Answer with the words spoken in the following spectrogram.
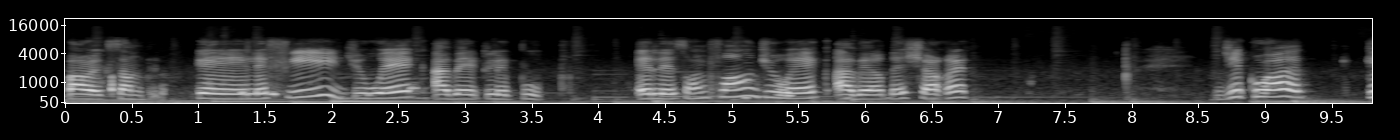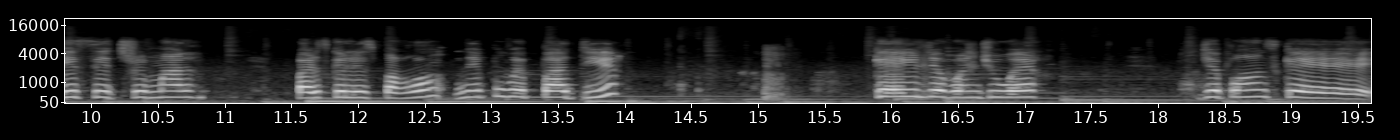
par exemple, que les filles jouaient avec les poupes et les enfants jouaient avec des charrettes. Je crois que c'est très mal parce que les parents ne pouvaient pas dire qu'ils devaient jouer. Je pense que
